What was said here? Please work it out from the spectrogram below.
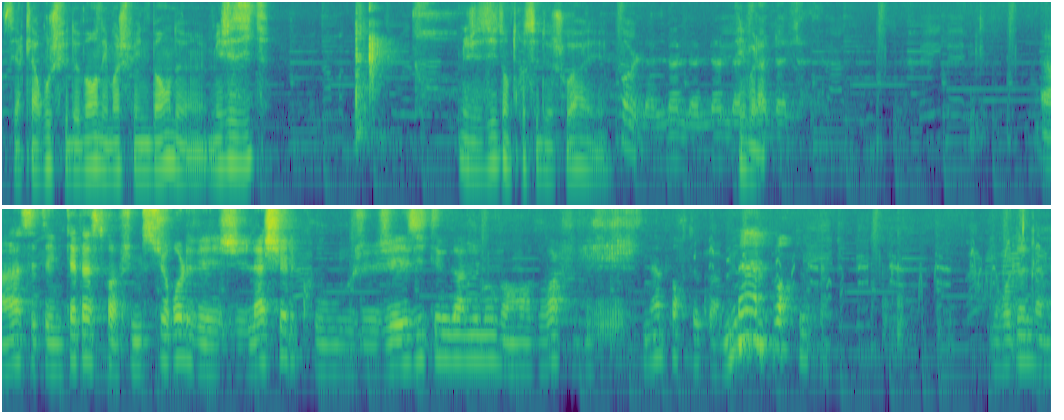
C'est-à-dire que la rouge fait deux bandes et moi je fais une bande, mais j'hésite. Mais j'hésite entre ces deux choix et, Oh là là là là là Et voilà. là là là. Alors là, c'était une catastrophe. Je me suis relevé, j'ai lâché le coup, j'ai hésité au dernier moment. N'importe quoi, n'importe quoi. Je redonne la main.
